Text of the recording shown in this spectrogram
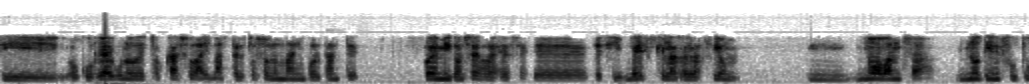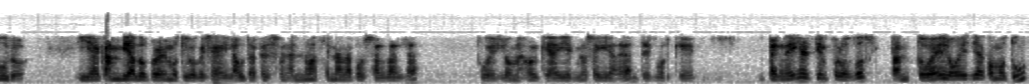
si ocurre alguno de estos casos, hay más, pero estos son los más importantes, pues mi consejo es ese, que, si ves que la relación mm, no avanza, no tiene futuro y ha cambiado por el motivo que sea y la otra persona no hace nada por salvarla, pues lo mejor que hay es no seguir adelante, porque perdéis el tiempo los dos, tanto él o ella como tú,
